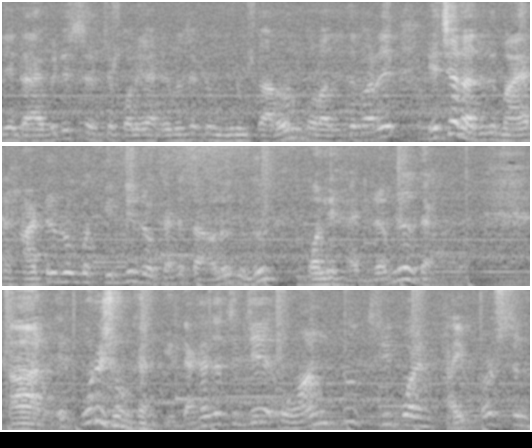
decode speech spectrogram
যে ডায়াবেটিস হচ্ছে পলিহাইড্রামনিউস একটা মূল কারণ বলা যেতে পারে। এছাড়া যদি মায়ের হার্টের রোগ বা কিডনির রোগ থাকে, তাহলেও কিন্তু পলিহাইড্রামনিউস দেখা যায়। আর এর পরিসংখ্যান কি? দেখা যাচ্ছে যে one two three point five percent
